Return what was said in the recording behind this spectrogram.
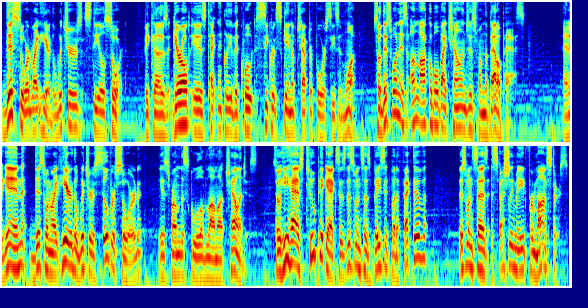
this sword right here, the Witcher's Steel Sword, because Geralt is technically the quote secret skin of Chapter 4 Season 1. So this one is unlockable by challenges from the Battle Pass. And again, this one right here, the Witcher's Silver Sword, is from the School of Llama challenges. So he has two pickaxes. This one says basic but effective. This one says especially made for monsters.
